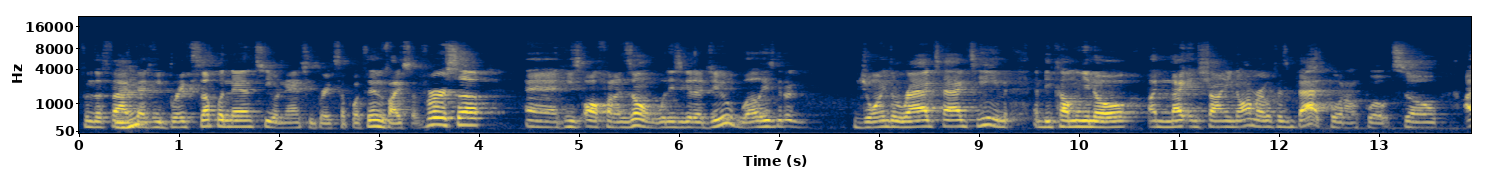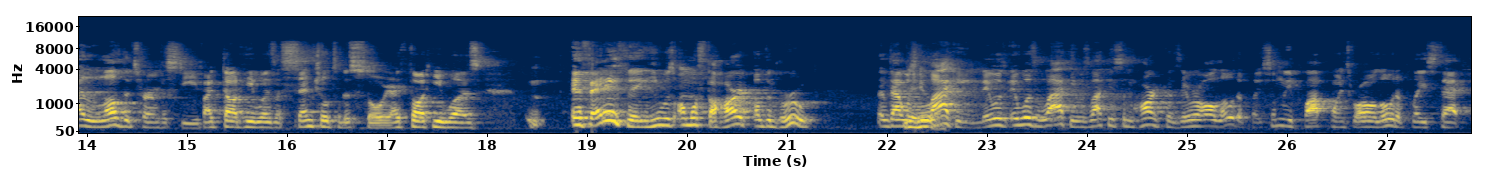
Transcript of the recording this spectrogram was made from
from the fact mm-hmm. that he breaks up with Nancy or Nancy breaks up with him, vice versa, and he's off on his own. What is he going to do? Well, he's going to join the ragtag team and become, you know, a knight in shining armor with his bat, quote unquote. So I love the turn for Steve. I thought he was essential to the story. I thought he was, if anything, he was almost the heart of the group that was yeah, lacking. Was. It was it was lacking. It was lacking some heart because they were all over the place. So many plot points were all over the place that,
